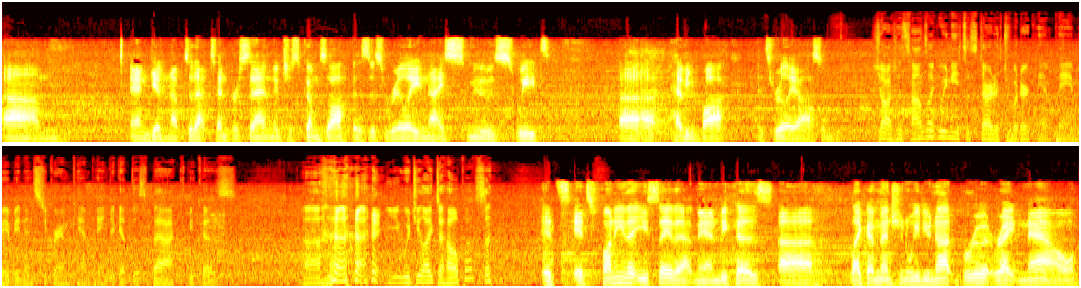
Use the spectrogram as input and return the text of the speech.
um, and getting up to that 10%. And it just comes off as this really nice, smooth, sweet, uh, heavy bock. It's really awesome. Josh, it sounds like we need to start a Twitter campaign, maybe an Instagram campaign to get this back. Because uh, would you like to help us? It's it's funny that you say that, man, because uh, like I mentioned, we do not brew it right now.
